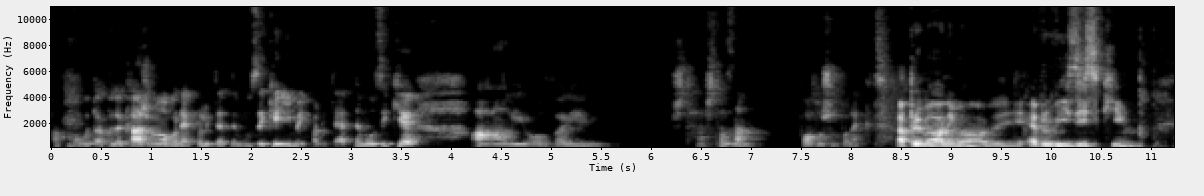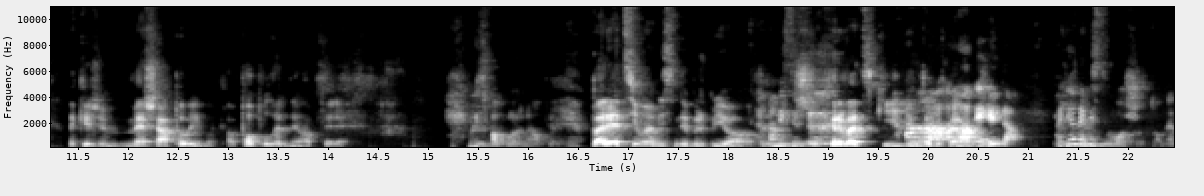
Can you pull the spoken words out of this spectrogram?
ako mogu tako da kažem, mnogo nekvalitetne muzike, ima i kvalitetne muzike, ali, ovaj, šta, šta znam, poslušam ponekad. A prema onim, ovaj, evrovizijskim, da kažem, mash-upovima, kao popularne opere, Misliš popularne opere? Pa recimo, mislim da je baš bio ovaj, A misliš... E, hrvatski, aha, tako aha, e, da. Pa ja ne mislim loše o tome.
